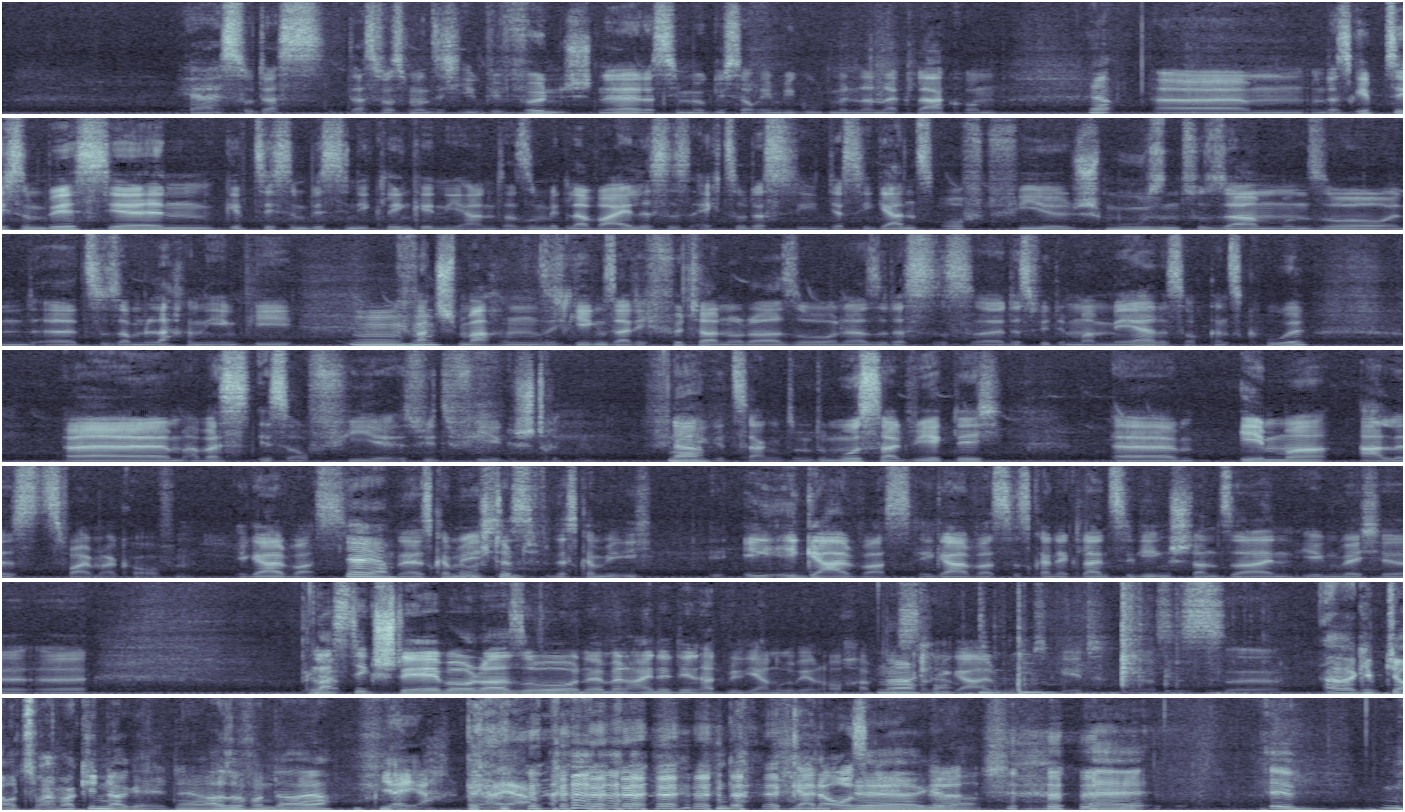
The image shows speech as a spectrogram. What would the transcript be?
ja, ist so das, das, was man sich irgendwie wünscht, ne? dass die möglichst auch irgendwie gut miteinander klarkommen. Ja. Ähm, und das gibt sich so ein bisschen, gibt sich so ein bisschen die Klinke in die Hand. Also mittlerweile ist es echt so, dass die, dass die ganz oft viel schmusen zusammen und so und äh, zusammen lachen, irgendwie Mhm. Quatsch machen, sich gegenseitig füttern oder so. Ne? Also das ist, äh, das wird immer mehr, das ist auch ganz cool. Ähm, aber es ist auch viel, es wird viel gestritten, viel Ja. gezankt. Und du musst halt wirklich ähm, immer alles zweimal kaufen. Egal was. Ja, ja. Ne, Das kann Ja, wirklich, das, stimmt. das kann wirklich, egal was, egal was. Das kann der kleinste Gegenstand sein, irgendwelche äh, Plastikstäbe oder so. Ne? Wenn eine den hat, will die andere den auch haben. Das ist egal, worum es geht. Das ist, äh, Aber gibt ja auch zweimal Kindergeld, ne? Also von daher. ja, ja, ja, ja. Keine Ausreden. Ja, ne? genau. äh, äh,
